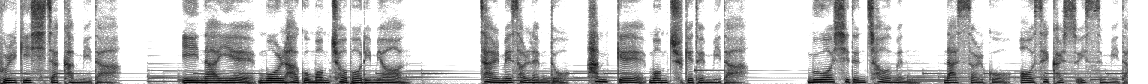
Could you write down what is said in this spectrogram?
불기 시작합니다. 이 나이에 뭘 하고 멈춰버리면 삶의 설렘도 함께 멈추게 됩니다. 무엇이든 처음은 낯설고 어색할 수 있습니다.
